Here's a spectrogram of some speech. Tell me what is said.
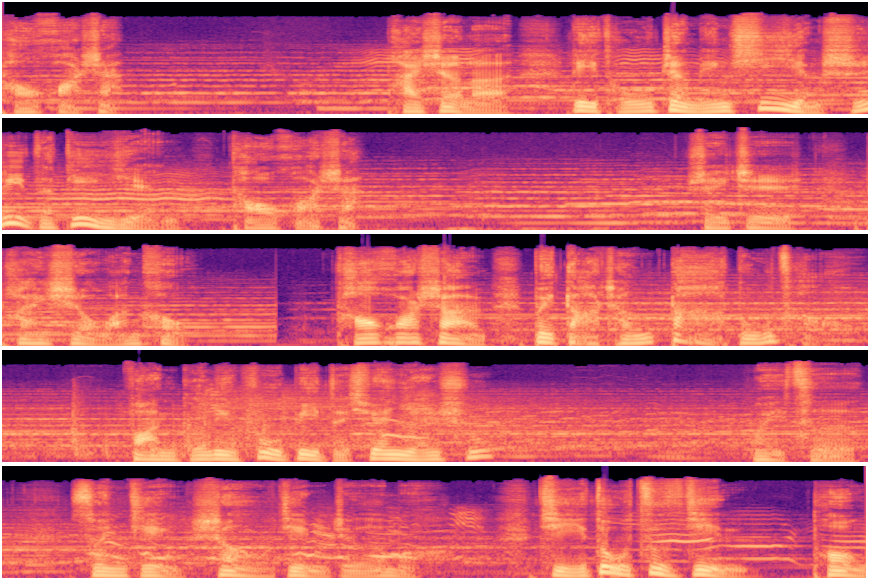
桃花扇》，拍摄了力图证明西影实力的电影《桃花扇》。谁知拍摄完后，桃花扇被打成大毒草，反革命复辟的宣言书。为此，孙敬受尽折磨，几度自尽，痛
